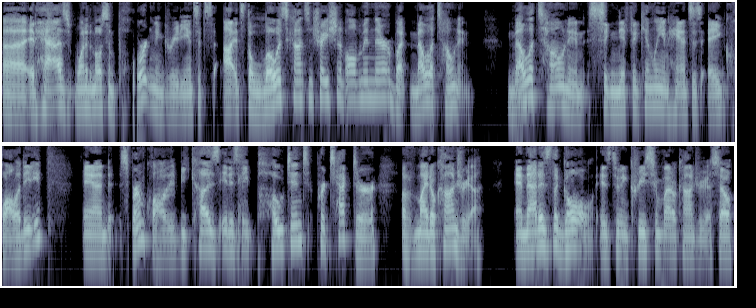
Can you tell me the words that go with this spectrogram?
Uh, it has one of the most important ingredients. It's uh, it's the lowest concentration of all of them in there, but melatonin. Melatonin significantly enhances egg quality and sperm quality because it is a potent protector of mitochondria. And that is the goal is to increase your mitochondria. So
